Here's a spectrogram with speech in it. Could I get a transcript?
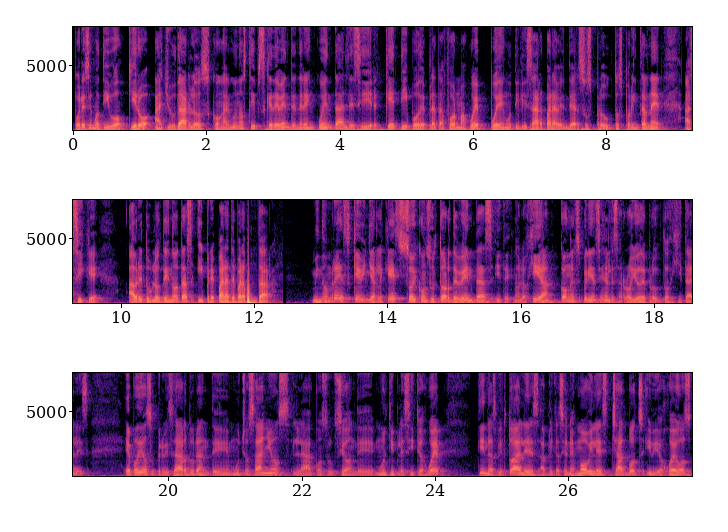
Por ese motivo, quiero ayudarlos con algunos tips que deben tener en cuenta al decidir qué tipo de plataformas web pueden utilizar para vender sus productos por Internet. Así que, abre tu blog de notas y prepárate para apuntar. Mi nombre es Kevin Yarleque, soy consultor de ventas y tecnología con experiencia en el desarrollo de productos digitales. He podido supervisar durante muchos años la construcción de múltiples sitios web, tiendas virtuales, aplicaciones móviles, chatbots y videojuegos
